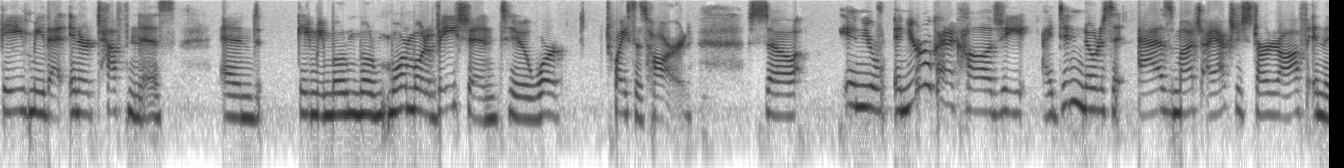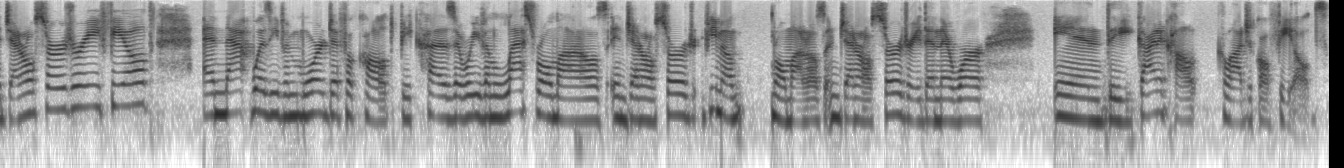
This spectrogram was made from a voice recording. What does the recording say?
gave me that inner toughness and gave me mo- mo- more motivation to work twice as hard. So in your in urogynecology, I didn't notice it as much. I actually started off in the general surgery field, and that was even more difficult because there were even less role models in general surgery, female role models in general surgery than there were in the gynecological fields.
